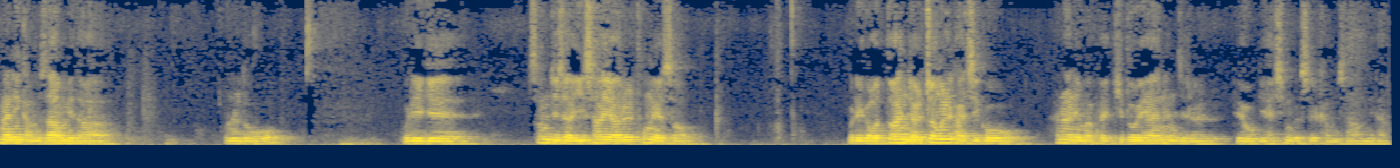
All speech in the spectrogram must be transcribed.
하나님 감사합니다. 오늘도 우리에게 선지자 이사야를 통해서 우리가 어떠한 열정을 가지고 하나님 앞에 기도해야 하는지를 배우게 하신 것을 감사합니다.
